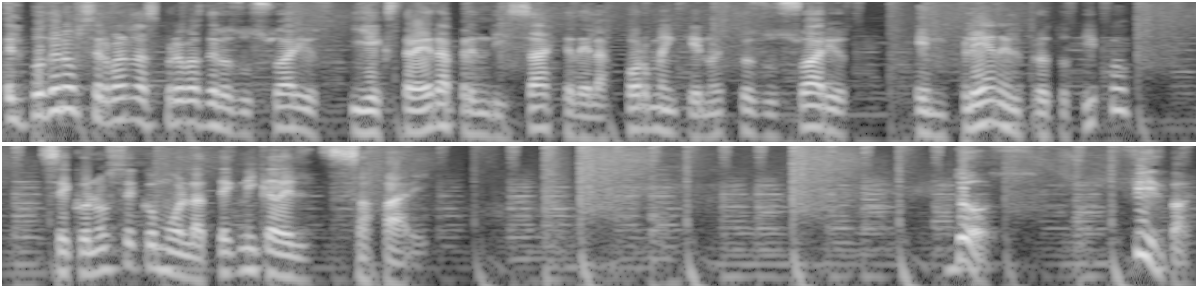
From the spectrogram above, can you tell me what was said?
El poder observar las pruebas de los usuarios y extraer aprendizaje de la forma en que nuestros usuarios emplean el prototipo se conoce como la técnica del Safari. 2. Feedback.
